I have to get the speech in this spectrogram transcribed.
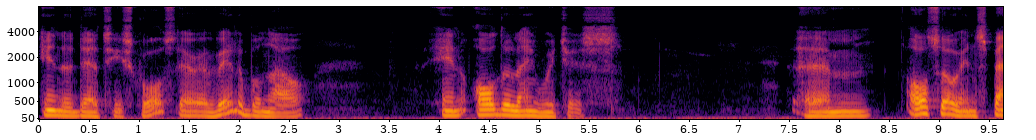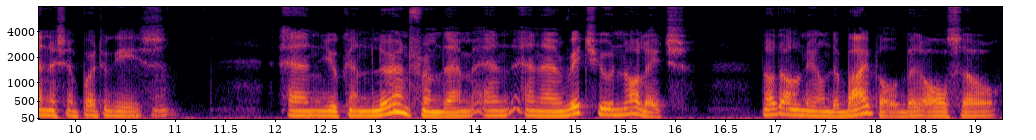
in the Dead Sea Scrolls. They're available now in all the languages, um, also in Spanish and Portuguese. Mm. And you can learn from them and, and enrich your knowledge not only on the Bible, but also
